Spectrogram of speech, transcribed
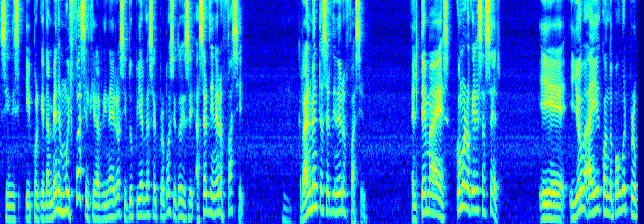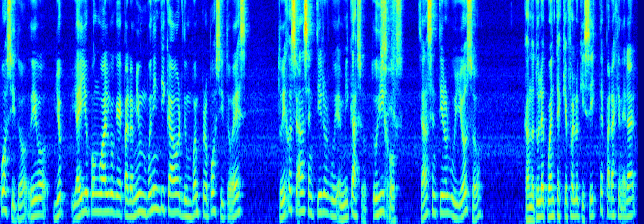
Si- y porque también es muy fácil crear dinero si tú pierdes el propósito. Es decir, hacer dinero es fácil. Realmente hacer dinero es fácil. El tema es, ¿cómo lo quieres hacer? Eh, y yo ahí cuando pongo el propósito, digo, yo, y ahí yo pongo algo que para mí un buen indicador de un buen propósito es, tus hijos se van a sentir orgullosos, en mi caso, tus Sí. hijos se van a sentir orgullosos cuando tú le cuentes qué fue lo que hiciste para generar,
